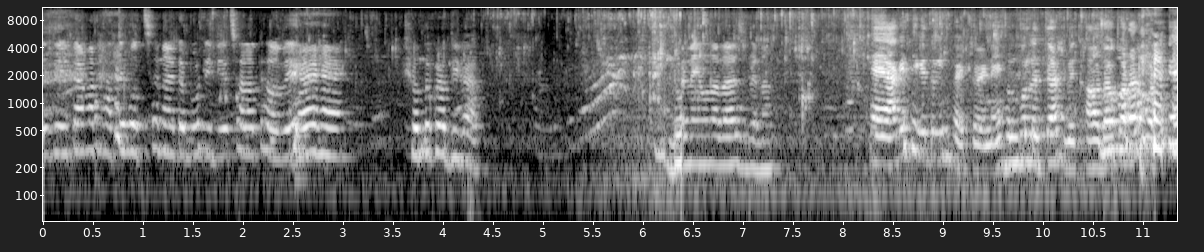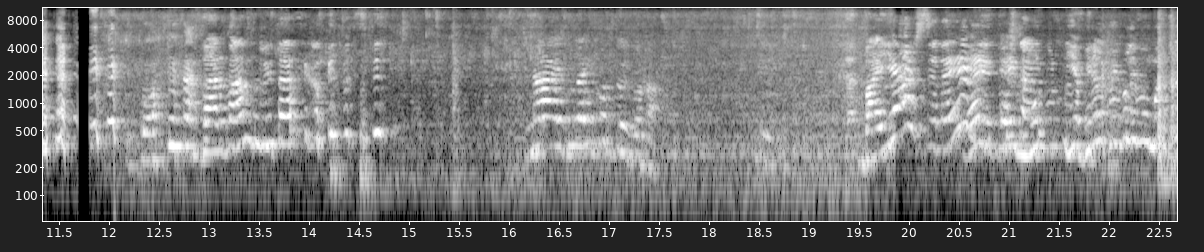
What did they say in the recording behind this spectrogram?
এই যে এটা আমার হাতে হচ্ছে না এটা বটি দিয়ে ছাড়াতে হবে। হ্যাঁ হ্যাঁ। সুন্দর করে দিবা। ওনারা আসবে না। হ্যাঁ আগে থেকে তো ইনভাইট করে না এখন বললে তো আসবে খাওয়া দাওয়া করার পরে। বার বান্ধবী তার না এগুলাই করতে হইব না। ভাইয়া আসছে না এই, ইয়া বিড়াল খাই বলে মাত্র।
